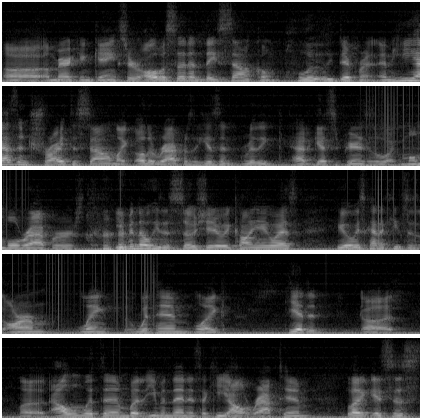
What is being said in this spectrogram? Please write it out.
uh, American Gangster, all of a sudden they sound completely different. And he hasn't tried to sound like other rappers. Like, he hasn't really had guest appearances with like mumble rappers. Even though he's associated with Kanye West, he always kind of keeps his arm length with him. Like he had a uh, uh, an album with him, but even then it's like he out rapped him. Like it's just,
